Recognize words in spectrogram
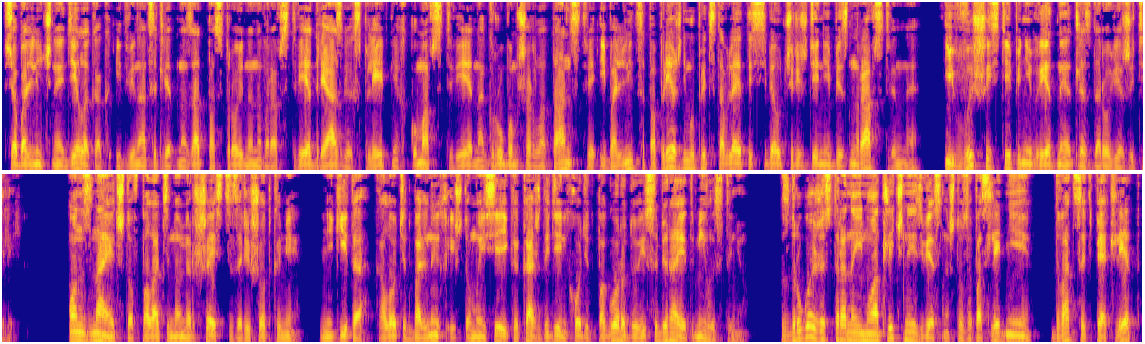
Все больничное дело, как и 12 лет назад, построено на воровстве, дрязгах, сплетнях, кумовстве, на грубом шарлатанстве, и больница по-прежнему представляет из себя учреждение безнравственное и в высшей степени вредное для здоровья жителей. Он знает, что в палате номер 6 за решетками Никита колотит больных и что Моисейка каждый день ходит по городу и собирает милостыню. С другой же стороны, ему отлично известно, что за последние 25 лет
